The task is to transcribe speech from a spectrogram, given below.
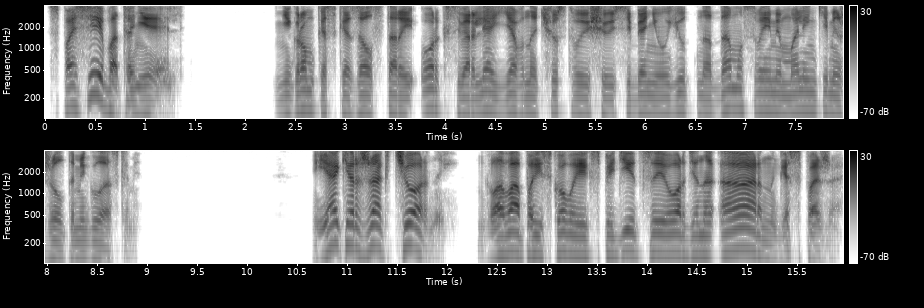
«Спасибо, Таниэль!» Негромко сказал старый орк, сверля явно чувствующую себя неуютно даму своими маленькими желтыми глазками. «Я Кержак Черный, глава поисковой экспедиции Ордена Аарн, госпожа.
